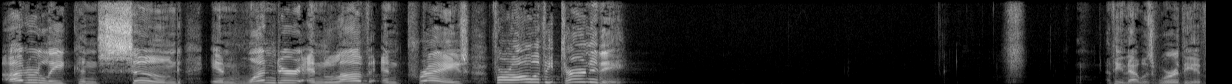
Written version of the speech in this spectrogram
utterly consumed in wonder and love and praise for all of eternity. I think that was worthy of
